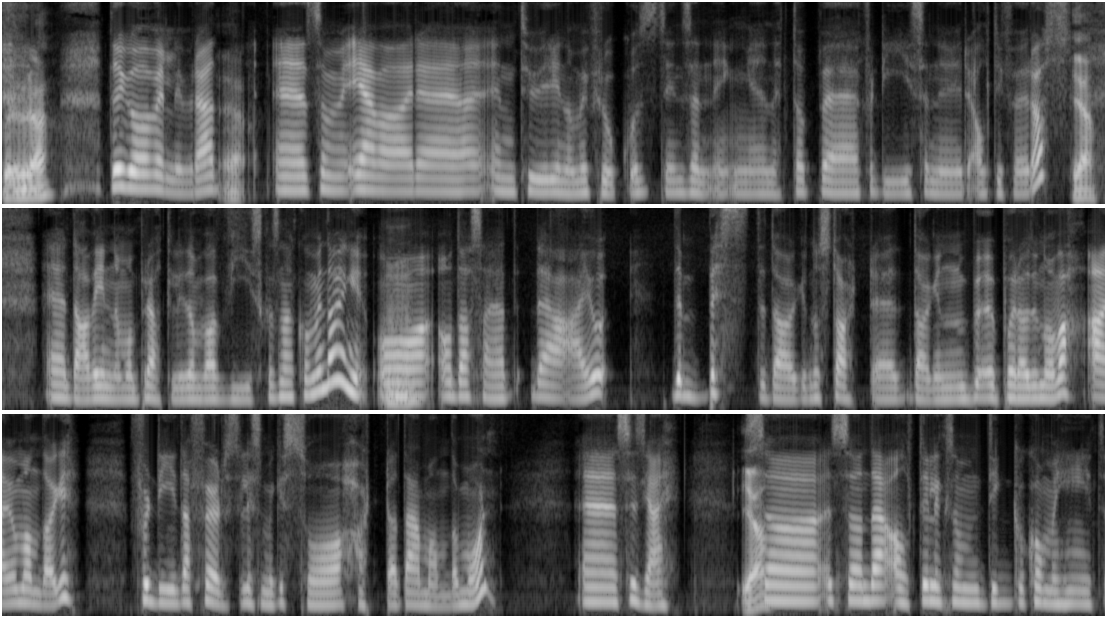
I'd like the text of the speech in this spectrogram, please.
Går det bra? Det går veldig bra. Ja. Eh, som, jeg var eh, en tur innom i Frokost sin sending eh, nettopp, eh, for de sender alltid før oss. Ja. Eh, da er vi innom og prater litt om hva vi skal snakke om i dag. Og, mm. og da sa jeg at det er jo den beste dagen å starte dagen på Radio Nova, er jo mandager. Fordi da føles det liksom ikke så hardt at det er mandag morgen, eh, syns jeg. Ja. Så, så det er alltid liksom digg å komme hit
